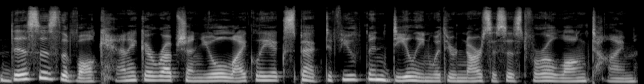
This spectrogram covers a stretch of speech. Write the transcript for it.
This is the volcanic eruption you'll likely expect if you've been dealing with your narcissist for a long time.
